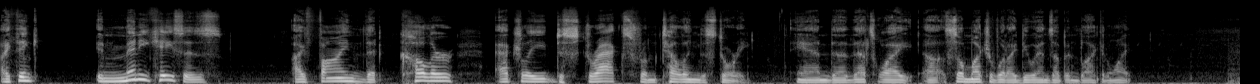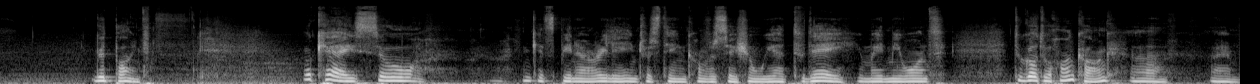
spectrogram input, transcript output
I think in many cases, I find that color actually distracts from telling the story. And uh, that's why uh, so much of what I do ends up in black and white. Good point. Okay, so I think it's been a really interesting conversation we had today. You made me want to go to Hong Kong. Uh, I'm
